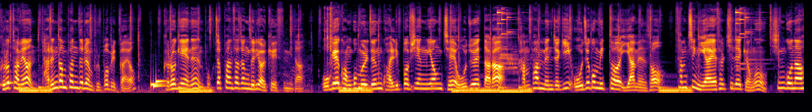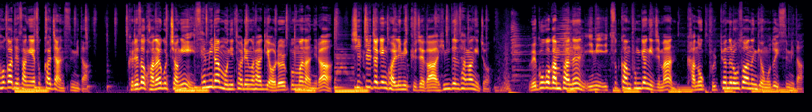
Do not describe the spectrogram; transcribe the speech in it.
그렇다면 다른 간판들은 불법일까요? 그러기에는 복잡한 사정들이 얽혀 있습니다. 5개 광고물 등 관리법 시행령 제5조에 따라 간판 면적이 5제곱미터 이하면서 3층 이하에 설치될 경우 신고나 허가 대상에 속하지 않습니다. 그래서 관할구청이 세밀한 모니터링을 하기 어려울 뿐만 아니라 실질적인 관리 및 규제가 힘든 상황이죠. 외국어 간판은 이미 익숙한 풍경이지만 간혹 불편을 호소하는 경우도 있습니다.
